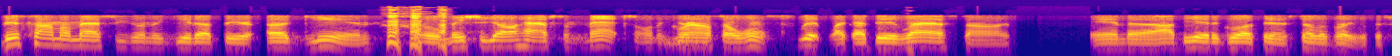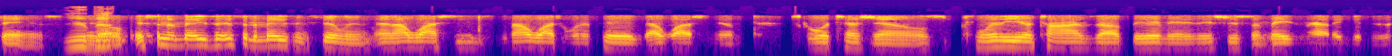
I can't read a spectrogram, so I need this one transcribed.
this time I'm actually going to get up there again. so make sure y'all have some mats on the ground so I won't slip like I did last time, and uh, I'll be able to go up there and celebrate with the fans. You, you bet. Know? It's an amazing, it's an amazing feeling, and I watch these. You know, I watch Winnipeg. I watch them score touchdowns plenty of times out there, man, and it's just amazing how they get to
